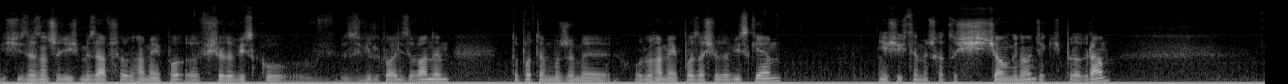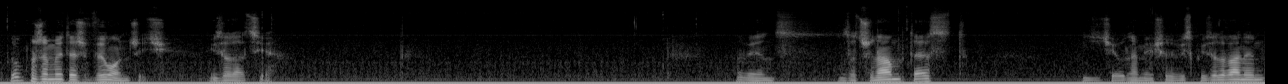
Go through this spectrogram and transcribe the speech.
Jeśli zaznaczyliśmy zawsze uruchamiaj w środowisku zwirtualizowanym, to potem możemy uruchamiaj poza środowiskiem. Jeśli chcemy na przykład coś ściągnąć, jakiś program, lub możemy też wyłączyć izolację. No więc zaczynam test. Widzicie, uruchamiam w środowisku izolowanym.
